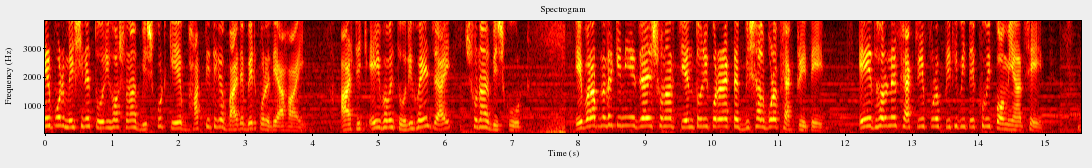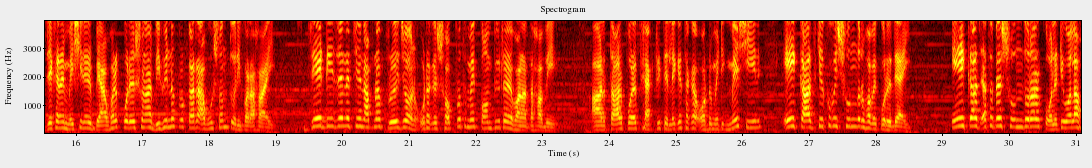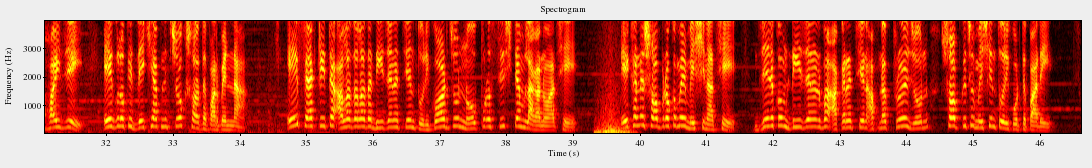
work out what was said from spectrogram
এরপর মেশিনে তৈরি হওয়া সোনার বিস্কুটকে ভাটটি থেকে বাইরে বের করে দেওয়া হয়। আর ঠিক এইভাবে তৈরি হয়ে যায় সোনার বিস্কুট। এবার আপনাদেরকে নিয়ে যায় সোনার চেন তৈরি করার একটা বিশাল বড় ফ্যাক্টরিতে এই ধরনের ফ্যাক্টরি পুরো পৃথিবীতে খুবই কমই আছে, যেখানে মেশিনের ব্যবহার করে সোনার বিভিন্ন প্রকার আভূষণ তৈরি করা হয়। যে ডিজাইনের চেন আপনার প্রয়োজন, ওটাকে সব প্রথমে কম্পিউটারে বানাতে হবে। আর তারপরে ফ্যাক্টরিতে লেগে থাকা অটোমেটিক মেশিন এই কাজকে খুবই সুন্দরভাবে করে দেয়। এই কাজ এতটা সুন্দর আর কোয়ালিটিওয়ালা হয় যে, এগুলোকে দেখে আপনি চোখ সরাতে পারবেন না। এই ফ্যাক্টরিতে আলাদা আলাদা ডিজাইনের চেন তৈরি করার জন্য পুরো সিস্টেম লাগানো আছে। এখানে সব রকমের মেশিন আছে যেরকম ডিজাইনের বা আকারের চেন আপনার প্রয়োজন সব কিছু মেশিন তৈরি করতে পারে।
